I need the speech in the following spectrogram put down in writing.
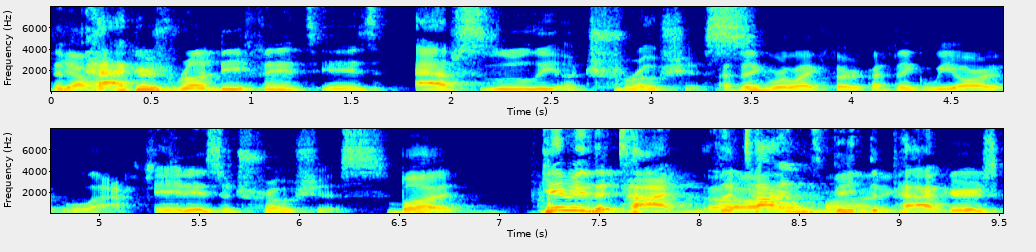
The Yeah, Packers' run defense is absolutely atrocious. I think we're like third. I think we are last. it is atrocious. But Give me the Titans. The Oh, Titans beat the. Packers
